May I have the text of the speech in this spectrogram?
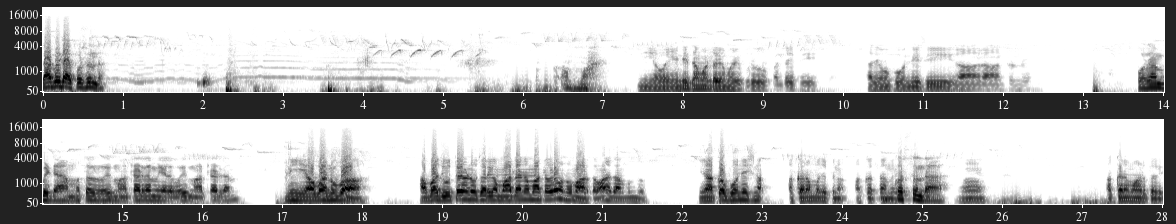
దా బిడ్డ కూర్చుందా? అమ్మా నీ ఎవ ఏం చేద్దామంటావు మరి ఇప్పుడు పంచాయతీ? అదేమో ఫోన్ చేసి రా రా అంటుండే. పోదాం బిడ్డ అమ్మతో పోయి మాట్లాడదాం ఇలా పోయి మాట్లాడదాం. నీ అవ్వ నువ్వా? అవ్వ చూస్తావు నువ్వు సరిగా మాట్లాడినా మాట్లాడవు నువ్వు మాడతావా దాని ముందు. నేను అక్క ఫోన్ చేసిన. అక్క రమ్మని చెప్పిన అక్క వస్తుందా. అక్కనే మాడుతుంది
